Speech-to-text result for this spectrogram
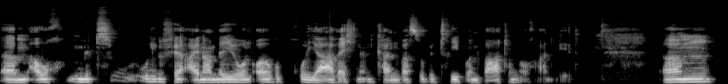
ähm, auch mit ungefähr einer Million Euro pro Jahr rechnen kann, was so Betrieb und Wartung auch angeht. Ähm,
